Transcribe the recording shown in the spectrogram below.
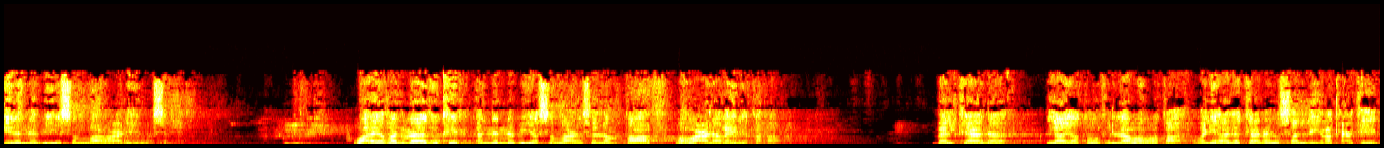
إلى النبي صلى الله عليه وسلم. وأيضا ما ذكر أن النبي صلى الله عليه وسلم طاف وهو على غير طهارة بل كان لا يطوف إلا وهو طاهر ولهذا كان يصلي ركعتين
